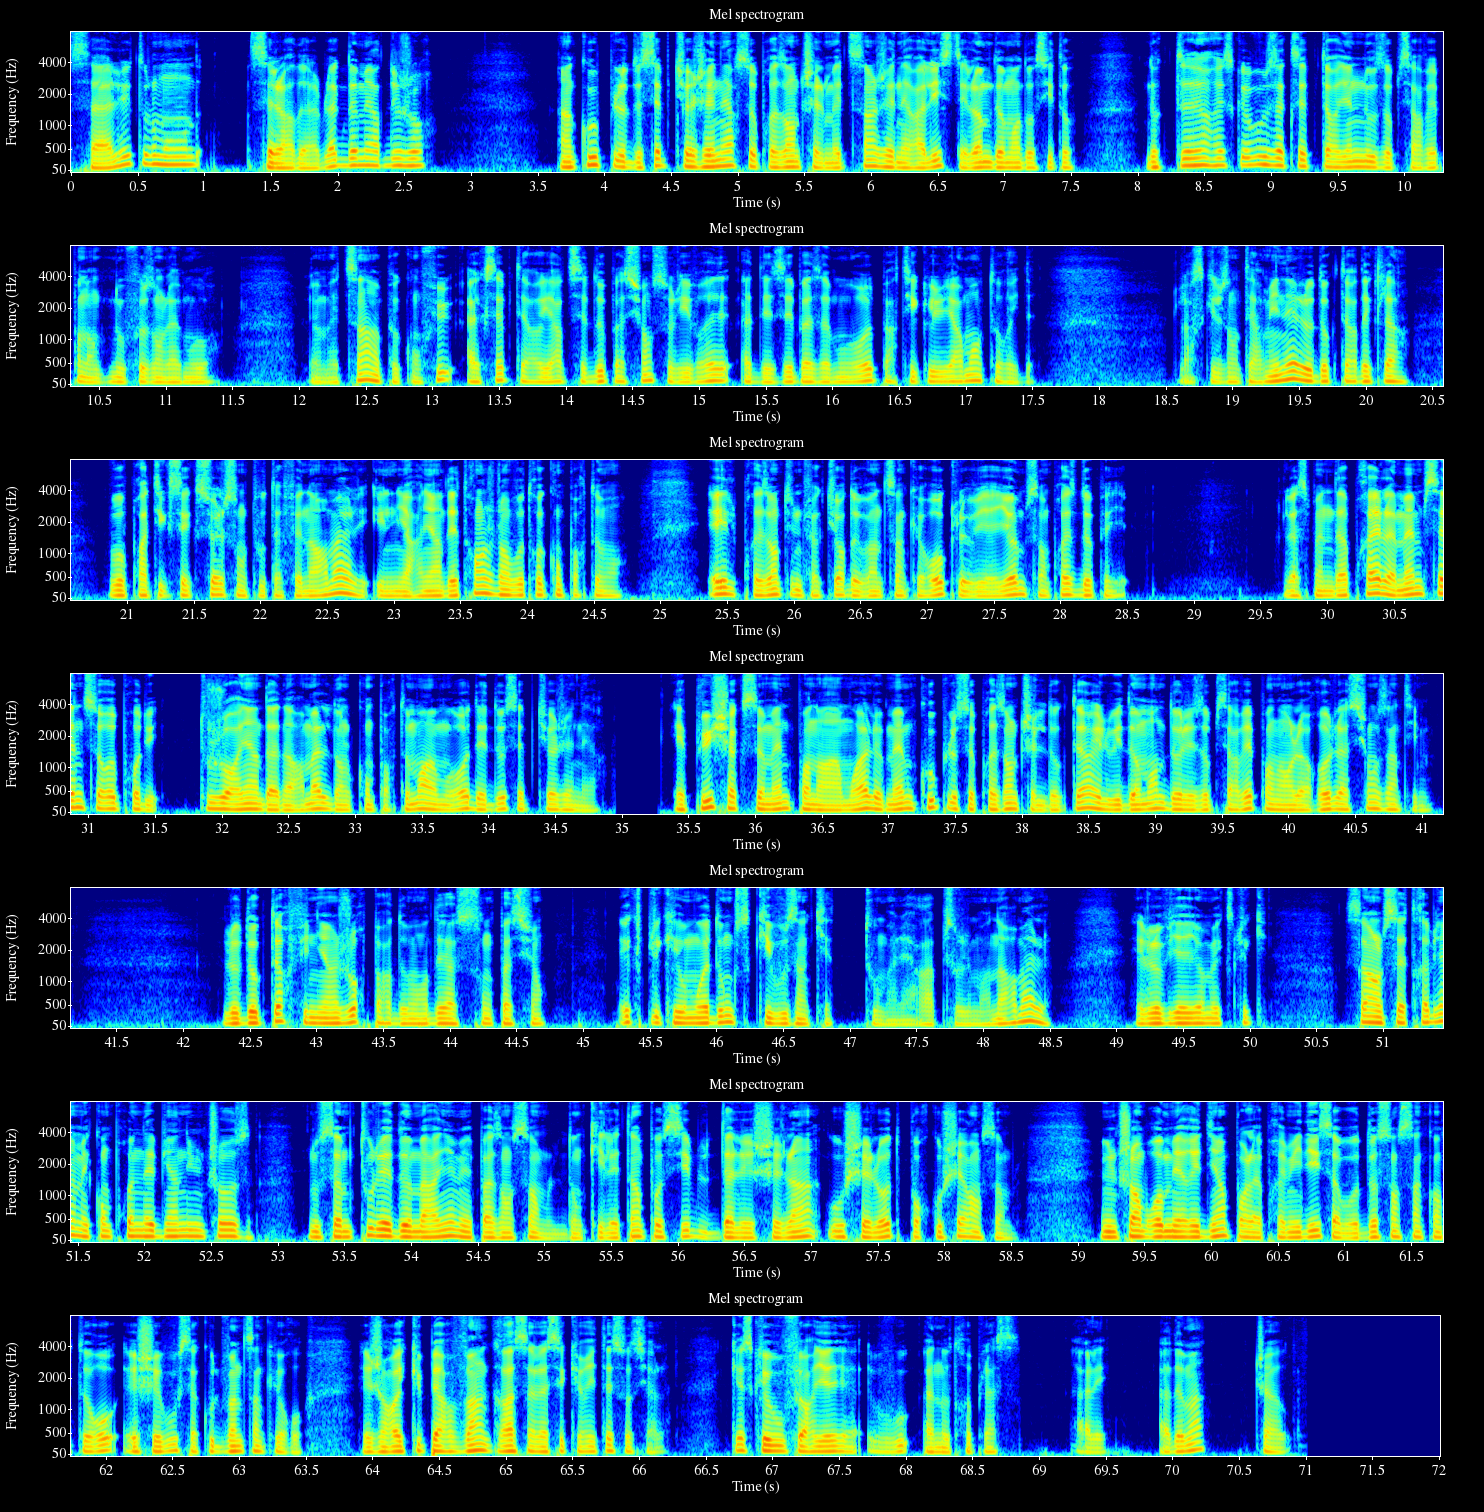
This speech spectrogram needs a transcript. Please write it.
Salut tout le monde, c'est l'heure de la blague de merde du jour. Un couple de septuagénaires se présente chez le médecin généraliste et l'homme demande aussitôt Docteur, est-ce que vous accepteriez de nous observer pendant que nous faisons l'amour? Le médecin, un peu confus, accepte et regarde ses deux patients se livrer à des ébats amoureux particulièrement torrides. Lorsqu'ils ont terminé, le docteur déclare Vos pratiques sexuelles sont tout à fait normales, il n'y a rien d'étrange dans votre comportement. Et il présente une facture de 25 euros que le vieil homme s'empresse de payer. La semaine d'après, la même scène se reproduit. Toujours rien d'anormal dans le comportement amoureux des deux septuagénaires. Et puis, chaque semaine, pendant un mois, le même couple se présente chez le docteur et lui demande de les observer pendant leurs relations intimes. Le docteur finit un jour par demander à son patient Expliquez-moi donc ce qui vous inquiète. Tout m'a l'air absolument normal. Et le vieil homme explique Ça, on le sait très bien, mais comprenez bien une chose. Nous sommes tous les deux mariés, mais pas ensemble, donc il est impossible d'aller chez l'un ou chez l'autre pour coucher ensemble. Une chambre au Méridien pour l'après-midi, ça vaut 250 euros et chez vous, ça coûte 25 euros. Et j'en récupère 20 grâce à la sécurité sociale. Qu'est-ce que vous feriez, vous, à notre place? Allez, à demain Ciao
